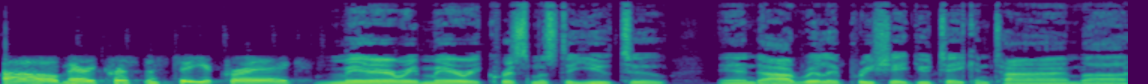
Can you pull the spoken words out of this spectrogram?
Oh, Merry Christmas to you, Craig. Merry, Merry Christmas to you too. And I really appreciate you taking time. Uh,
